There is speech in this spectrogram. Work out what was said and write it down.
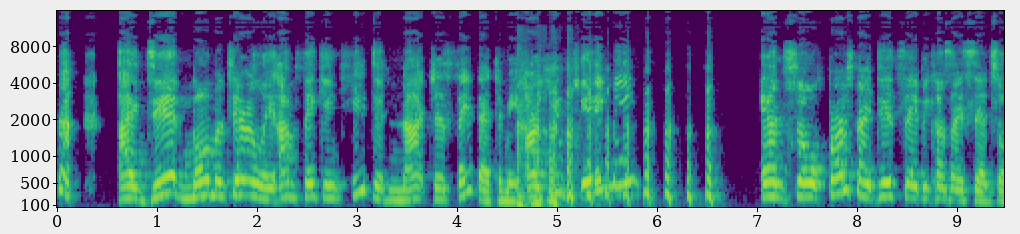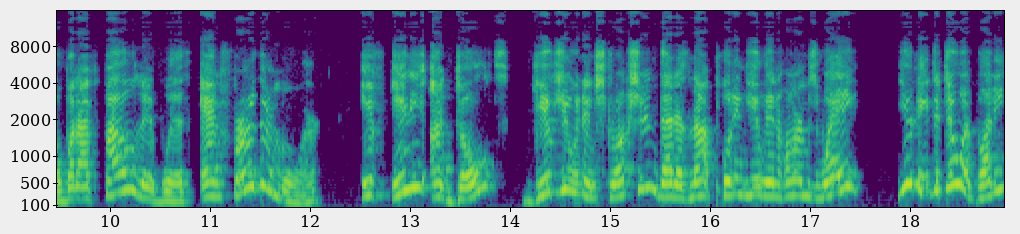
I did momentarily. I'm thinking he did not just say that to me. Are you kidding me? and so first I did say because I said so, but I followed it with, and furthermore, if any adult gives you an instruction that is not putting you in harm's way, you need to do it, buddy.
